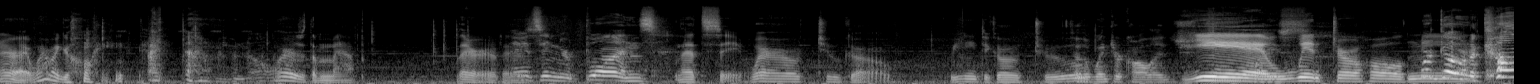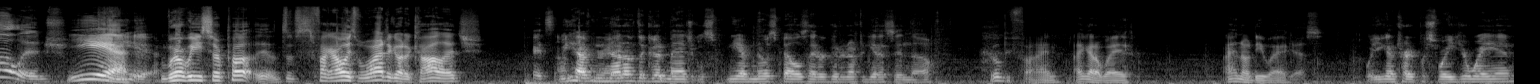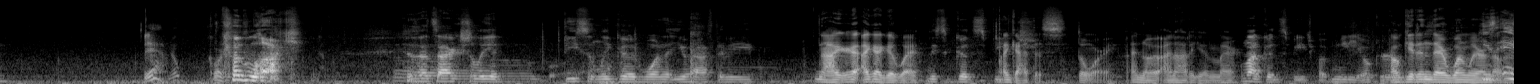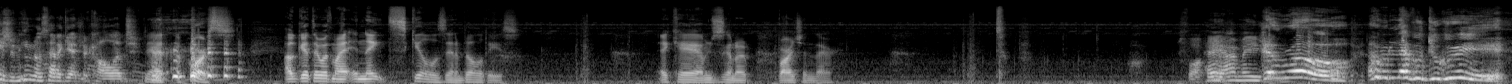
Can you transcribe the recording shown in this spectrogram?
Alright, where am I going? I, I don't even know. Where's the map? There it is. It's in your buns. Let's see. Where to go? We need to go to... To the Winter College. yeah, place. Winterhold. We're going to college. Yeah. Yeah. Where we supposed... Fuck, I always wanted to go to college. It's not We have that great. none of the good magical. We have no spells that are good enough to get us in, though. We'll be fine. I got a way. I know D-Way. Yes. What, you gonna try to persuade your way in? Yeah. Nope. Of course. Good luck. Because that's actually a decently good one that you have to be Nah, I got, I got a good way. at least a good speech. I got this. Don't worry. I know I know how to get in there. Well, not good speech, but mediocre. I'll get in there one way or He's another. Asian. He knows how to get into college. Yeah, of course. I'll get there with my innate skills and abilities. AKA, I'm just gonna barge in there. Fuck Hey, yeah. I'm Asian. Hello! I would like a degree!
